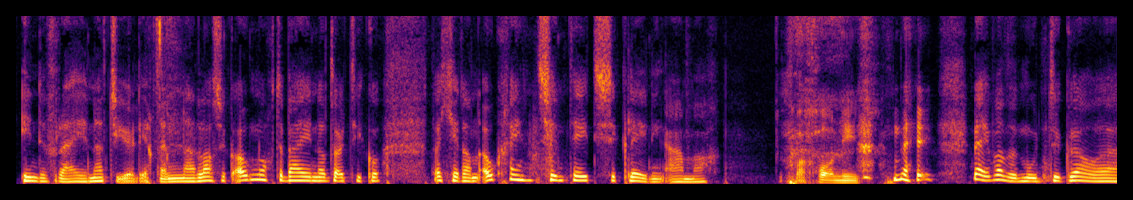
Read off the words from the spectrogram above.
in de vrije natuur ligt. En daar las ik ook nog erbij in dat artikel dat je dan ook geen synthetische kleding aan mag. Mag gewoon niet. Nee, nee want het moet natuurlijk wel eh,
